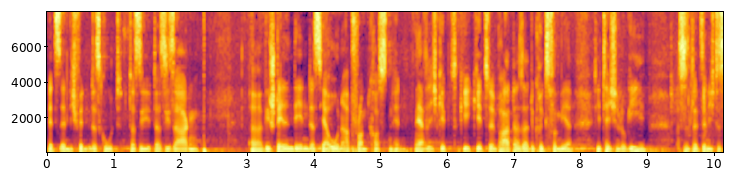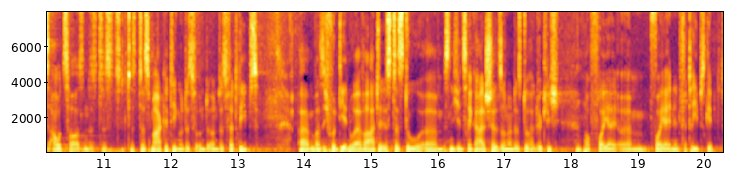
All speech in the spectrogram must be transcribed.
letztendlich finden das gut, dass sie, dass sie sagen, wir stellen denen das ja ohne Upfront-Kosten hin. Ja. Also ich gehe geh, zu dem Partner, sage, du kriegst von mir die Technologie. Das ist letztendlich das Outsourcen des, des, des, des Marketing und des, und, und des Vertriebs. Ähm, was ich von dir nur erwarte, ist, dass du ähm, es nicht ins Regal stellst, sondern dass du halt wirklich mhm. auch Feuer, ähm, Feuer in den Vertrieb gibst.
